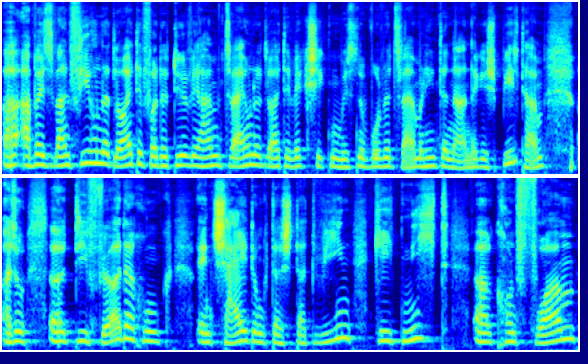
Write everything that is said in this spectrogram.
Äh, aber es waren 400 Leute vor der Tür, wir haben 200 Leute wegschicken müssen, obwohl wir zweimal hintereinander gespielt haben. Also äh, die Förderung, Entscheidung der Stadt Wien geht nicht äh, konform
